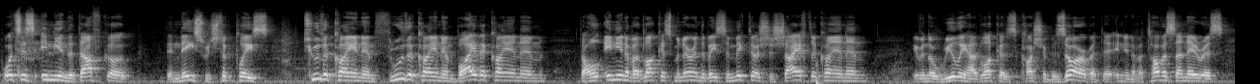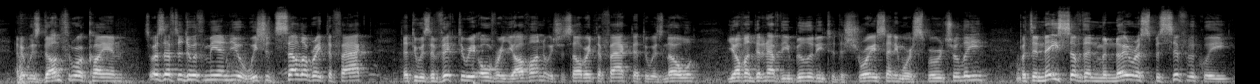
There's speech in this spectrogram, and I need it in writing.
What's this inyan, the Dafka, the nace which took place to the Kayanim, through the Kayanim, by the Kayanim, the whole inyan of Adlakas Menorah in the Beis HaMikdash is Shaykh to Kayanim, even though really Hadlaka is Kasha Bizarre, but the inyan of Atavas Aneris, and it was done through a Kayan. So what does it have to do with me and you? We should celebrate the fact that there was a victory over Yavan. We should celebrate the fact that there was no Yavan didn't have the ability to destroy us anymore spiritually. But the nace of the menorah specifically,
